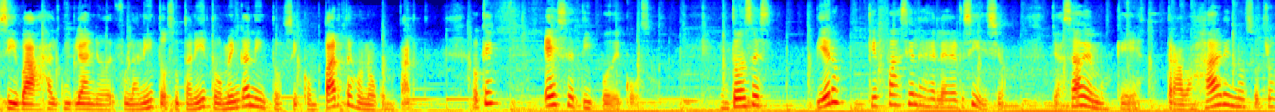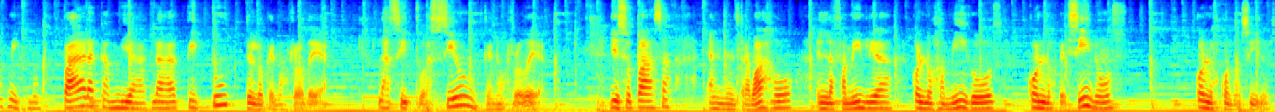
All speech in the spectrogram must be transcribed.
si vas al cumpleaños de fulanito, sutanito o menganito, si compartes o no compartes. ¿Ok? Ese tipo de cosas. Entonces, ¿Vieron qué fácil es el ejercicio? Ya sabemos que es trabajar en nosotros mismos para cambiar la actitud de lo que nos rodea, la situación que nos rodea. Y eso pasa en el trabajo, en la familia, con los amigos, con los vecinos, con los conocidos.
